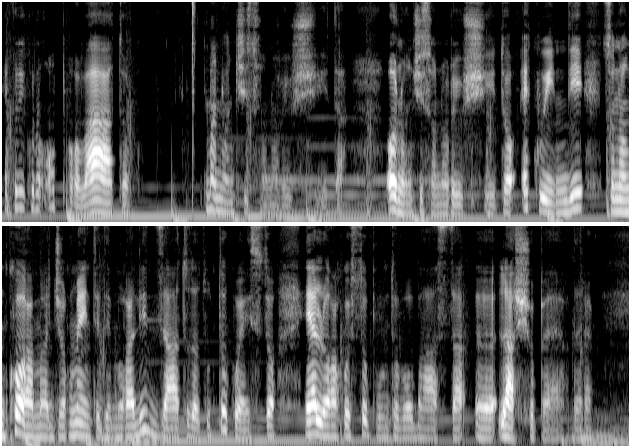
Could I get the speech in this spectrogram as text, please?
ecco dicono ho provato, ma non ci sono riuscita o non ci sono riuscito e quindi sono ancora maggiormente demoralizzato da tutto questo e allora a questo punto boh, basta, eh, lascio perdere.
